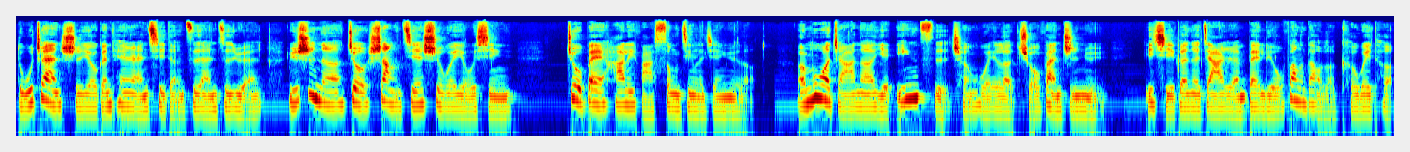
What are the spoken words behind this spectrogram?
独占石油跟天然气等自然资源，于是呢就上街示威游行，就被哈利法送进了监狱了。而莫扎呢也因此成为了囚犯之女，一起跟着家人被流放到了科威特。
